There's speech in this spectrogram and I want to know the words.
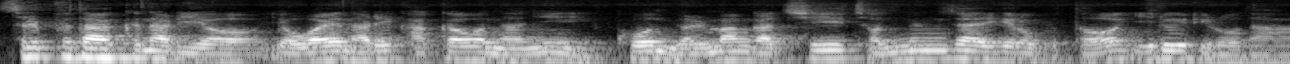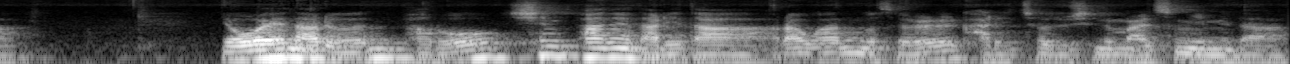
슬프다 그날이여 여호와의 날이 가까웠나니 곧 멸망같이 전능자에게로부터 이르리로다. 여호와의 날은 바로 심판의 날이다 라고 하는 것을 가르쳐 주시는 말씀입니다.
